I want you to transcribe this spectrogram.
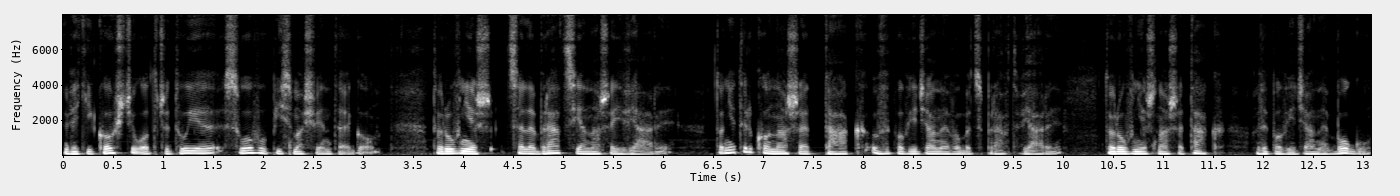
w jaki Kościół odczytuje słowo Pisma Świętego. To również celebracja naszej wiary. To nie tylko nasze tak wypowiedziane wobec prawd wiary, to również nasze tak wypowiedziane Bogu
